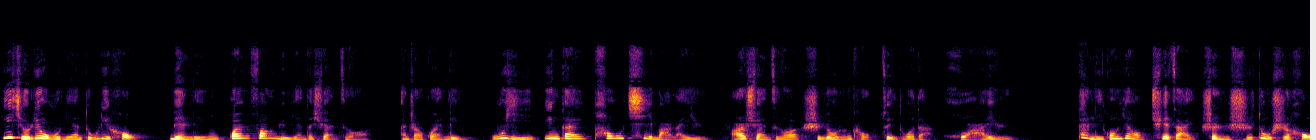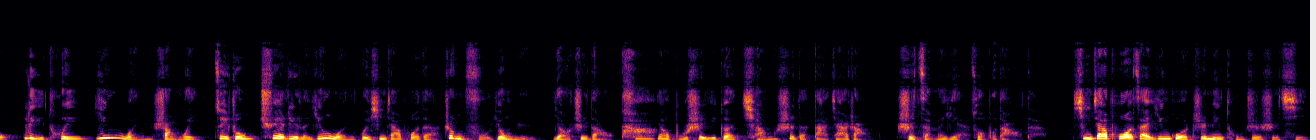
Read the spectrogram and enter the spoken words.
一九六五年独立后。面临官方语言的选择，按照惯例，无疑应该抛弃马来语，而选择使用人口最多的华语。但李光耀却在审时度势后力推英文上位，最终确立了英文为新加坡的政府用语。要知道，他要不是一个强势的大家长，是怎么也做不到的。新加坡在英国殖民统治时期，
